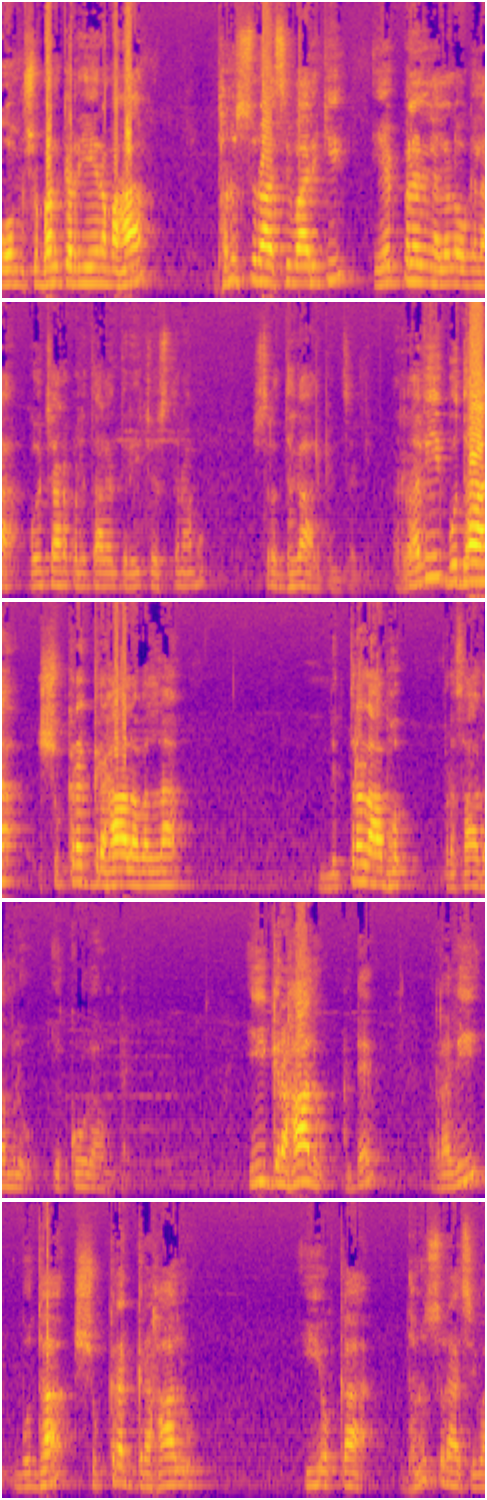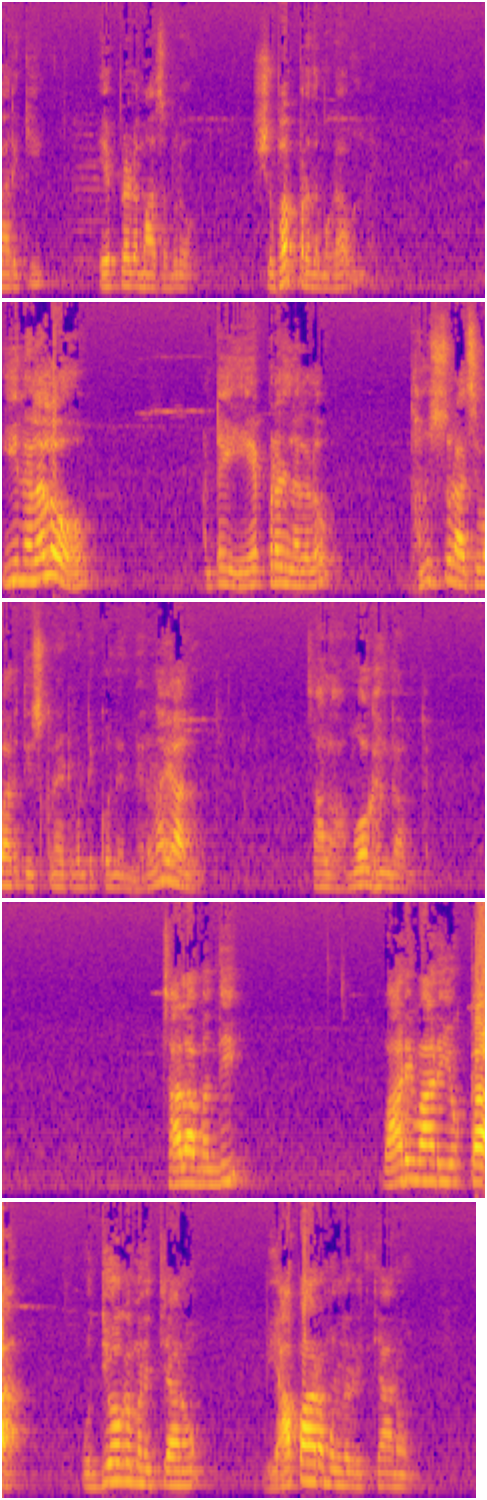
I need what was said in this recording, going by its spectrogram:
ఓం శుభంకర్యే నమ. ధనుస్సు రాశి వారికి ఏప్రిల్ నెలలో గల గోచార ఫలితాలను తెలియచేస్తున్నాము. శ్రద్ధగా ఆలకించండి. రవి బుధ శుక్రగ్రహాల వల్ల మిత్రలాభ ప్రసాదములు ఎక్కువగా ఉంటాయి. ఈ గ్రహాలు అంటే రవి బుధ శుక్ర గ్రహాలు ఈ యొక్క ధనుస్సు రాశి వారికి ఏప్రిల్ మాసములో శుభప్రదముగా ఉన్నాయి. ఈ నెలలో అంటే ఏప్రిల్ నెలలో ధనుస్సు రాశి వారు తీసుకునేటువంటి కొన్ని నిర్ణయాలు చాలా అమోఘంగా ఉంటాయి. చాలామంది వారి వారి యొక్క ఉద్యోగము నిత్యానం వ్యాపారముల రీత్యానో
